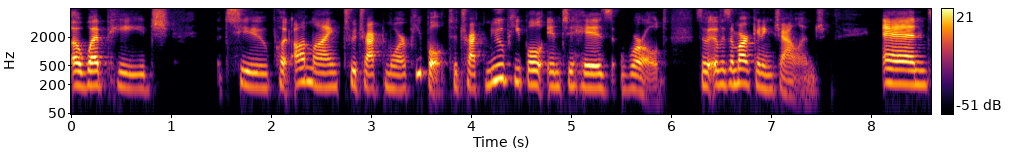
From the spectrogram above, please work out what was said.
a web page to put online to attract more people, to attract new people into his world. So it was a marketing challenge. And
